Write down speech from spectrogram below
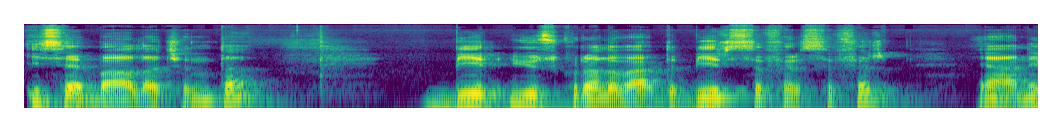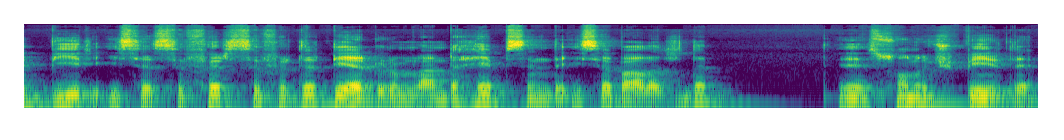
ise bağlacında bir yüz kuralı vardı. Bir sıfır sıfır. Yani bir ise sıfır sıfırdır. Diğer durumlarda hepsinde ise bağlacında e, sonuç birdi.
